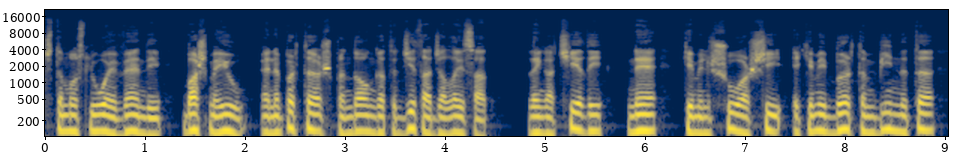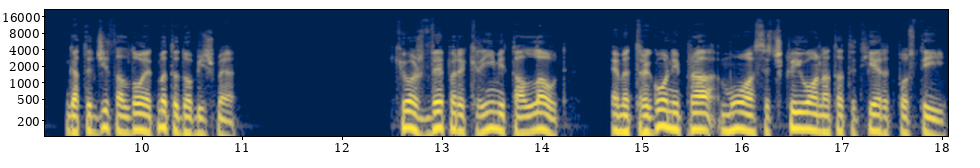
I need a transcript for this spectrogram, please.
që të mos luajë vendi bashkë me ju, e nëpër të shpërndau nga të gjitha gjallesat, dhe nga qielli, ne, kemi lëshuar shi e kemi bërë të mbijnë në të nga të gjitha llojet më të dobishme. Kjo është vepër e krijimit të Allahut, e më tregoni pra mua se ç'krijuan ata të tjerët pos tij.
